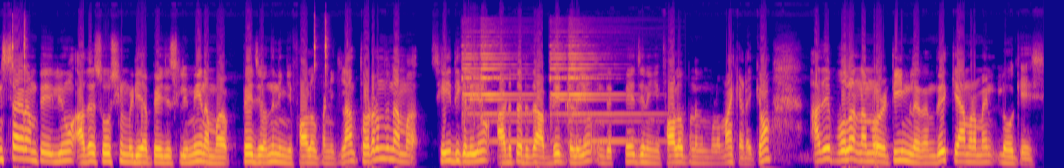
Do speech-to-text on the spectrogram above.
இன்ஸ்டாகிராம் பேஜ்லையும் அதர் சோஷியல் மீடியா பேஜஸ்லையுமே நம்ம பேஜை வந்து நீங்கள் ஃபாலோ பண்ணிக்கலாம். தொடர்ந்து நம்ம செய்திகளையும் அடுத்தடுத்த அப்டேட்களையும் இந்த பேஜை நீங்கள் ஃபாலோ பண்ணது மூலமாக கிடைக்கும். அதே போல் நம்மளோட டீம்ல இருந்து கேமராமேன் லோகேஷ்.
